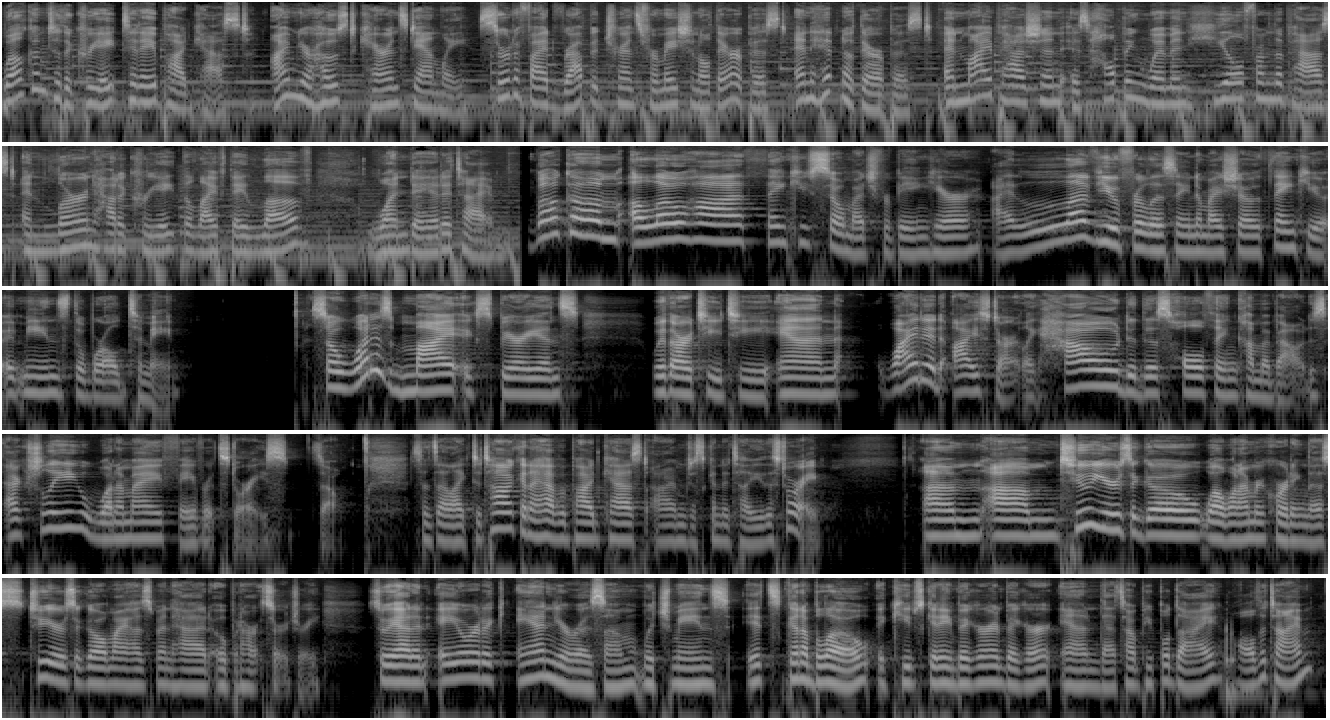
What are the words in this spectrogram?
Welcome to the Create Today podcast. I'm your host, Karen Stanley, certified rapid transformational therapist and hypnotherapist. And my passion is helping women heal from the past and learn how to create the life they love one day at a time. Welcome, aloha. Thank you so much for being here. I love you for listening to my show. Thank you. It means the world to me. So, what is my experience with RTT? And why did I start? Like, how did this whole thing come about? It's actually one of my favorite stories. So, since I like to talk and I have a podcast, I'm just going to tell you the story. Um, um, two years ago, well, when I'm recording this, two years ago, my husband had open heart surgery. So he had an aortic aneurysm, which means it's going to blow. It keeps getting bigger and bigger, and that's how people die all the time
